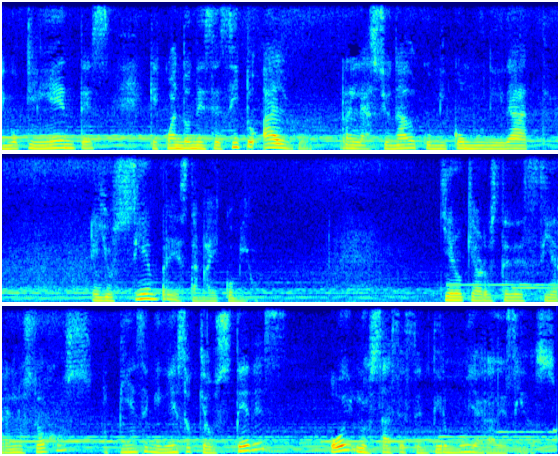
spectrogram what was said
Tengo clientes que cuando necesito algo relacionado con mi comunidad, ellos siempre están ahí conmigo. Quiero que ahora ustedes cierren los ojos y piensen en eso que a ustedes hoy los hace sentir muy agradecidos.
